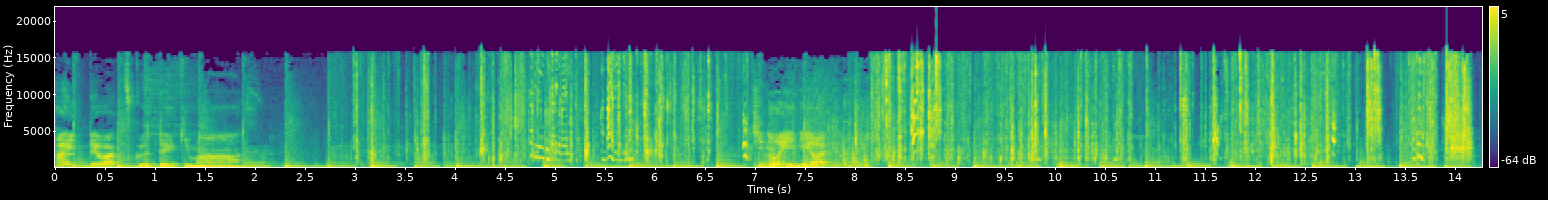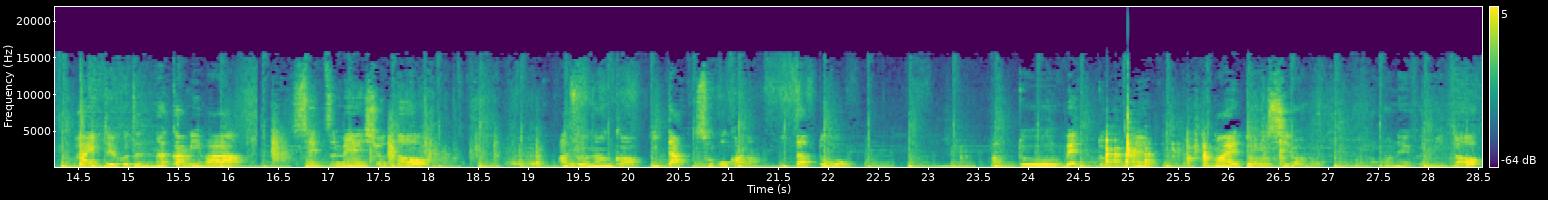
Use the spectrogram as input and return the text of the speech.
はいでは作っていきます。気のいい匂い。ということで中身は説明書とあとなんか板？そこかな？板とあとベッドのね前と後ろのこの骨組みと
